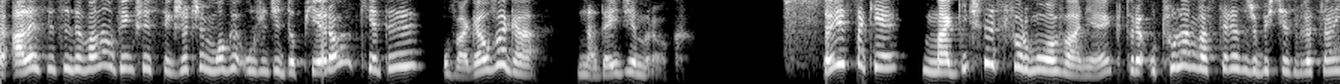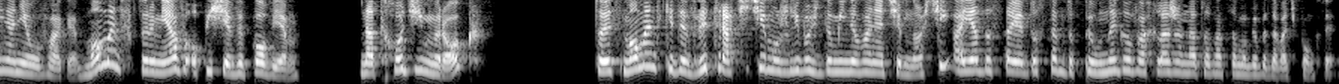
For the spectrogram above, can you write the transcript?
ale zdecydowaną większość z tych rzeczy mogę użyć dopiero, kiedy, uwaga, uwaga, nadejdzie mrok. To jest takie magiczne sformułowanie, które uczulam was teraz, żebyście zwracali na nie uwagę. Moment, w którym ja w opisie wypowiem nadchodzi mrok, to jest moment, kiedy wy tracicie możliwość dominowania ciemności, a ja dostaję dostęp do pełnego wachlarza na to, na co mogę wydawać punkty.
